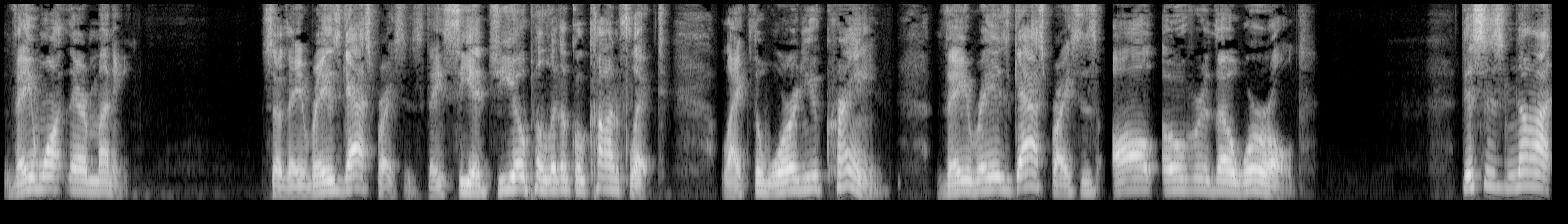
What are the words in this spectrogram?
They want their money. So they raise gas prices. They see a geopolitical conflict like the war in Ukraine. They raise gas prices all over the world. This is not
